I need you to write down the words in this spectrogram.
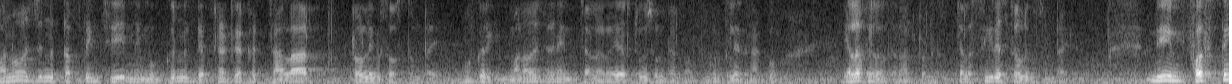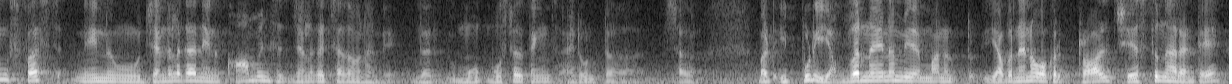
మనోజ్ని తప్పించి మీ ముగ్గురిని డెఫినెట్గా చాలా ట్రోలింగ్స్ వస్తుంటాయి. ముగ్గురికి. మనోజ్ని నేను చాలా రేర్ చూసి ఉంటాను. మొత్తం గుర్తులేదు నాకు. ఎలా ఫీల్ అవుతారు ఆ ట్రోలింగ్స్ చాలా సీరియస్ ట్రోలింగ్స్ ఉంటాయి. నేను ఫస్ట్ థింగ్స్ ఫస్ట్ నేను జనరల్గా నేను కామెంట్స్ జనరల్గా చదవనండి. The most of the things I don't చదవను. బట్ ఇప్పుడు ఎవరినైనా మీ మన ఎవరినైనా ఒకరు ట్రాల్ చేస్తున్నారంటే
